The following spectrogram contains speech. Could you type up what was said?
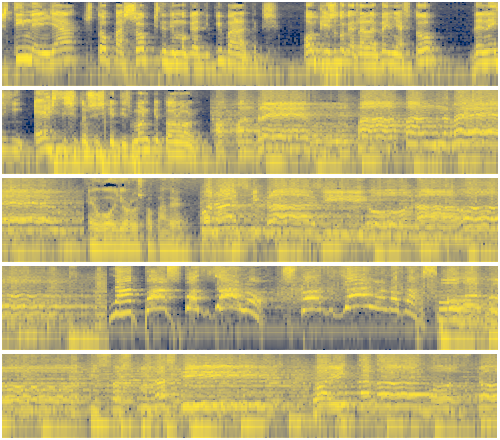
στην Ελιά, στο Πασόκ, στη Δημοκρατική Παράταξη. Όποιος δεν το καταλαβαίνει αυτό, δεν έχει αίσθηση των συσχετισμών και των ρόλων. Παπανδρέου, Παπανδρέου, Εγώ, Γιώργος Παπανδρέου. φωνάζει, κράζει ο λαός. Να πας στο διάλο! Στο διάλο να πας! Ο αγρότης, ο σπουδαστής, ο οικοδόμος κι ο φτωχός.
